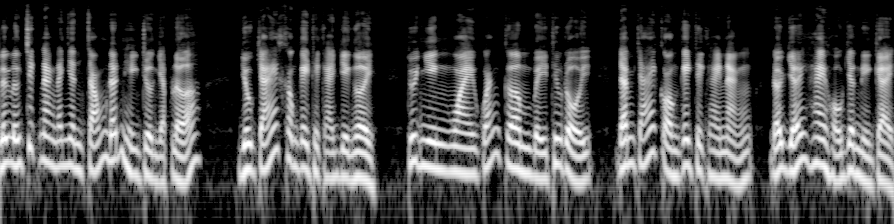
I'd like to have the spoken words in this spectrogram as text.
Lực lượng chức năng đã nhanh chóng đến hiện trường dập lửa. Vụ cháy không gây thiệt hại về người. Tuy nhiên, ngoài quán cơm bị thiêu rụi, đám cháy còn gây thiệt hại nặng đối với hai hộ dân liền kề.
